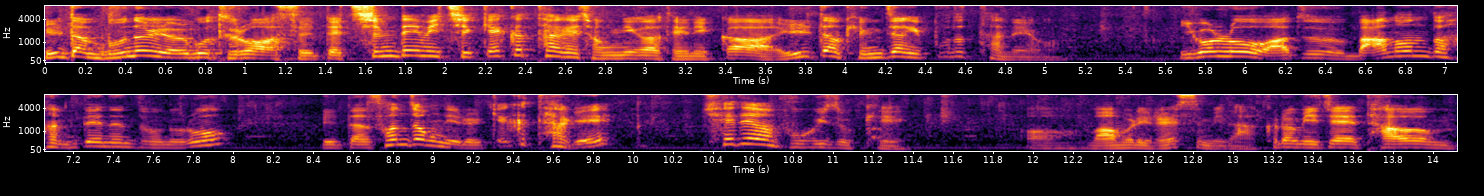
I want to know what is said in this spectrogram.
일단 문을 열고 들어왔을 때 침대 밑이 깨끗하게 정리가 되니까 일단 굉장히 뿌듯하네요 이걸로 아주 만 원도 안 되는 돈으로 일단 선 정리를 깨끗하게 최대한 보기 좋게 어, 마무리를 했습니다 그럼 이제 다음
